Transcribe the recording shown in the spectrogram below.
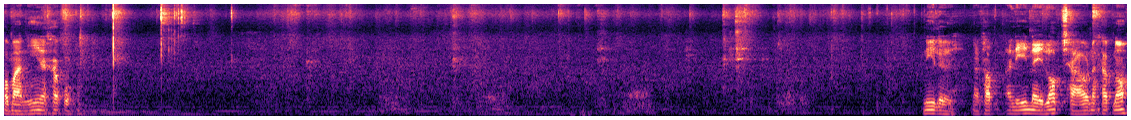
ประมาณนี้นะครับผม นี่เลยนะครับ อันนี้ในรอบเช้านะครับเนาะ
